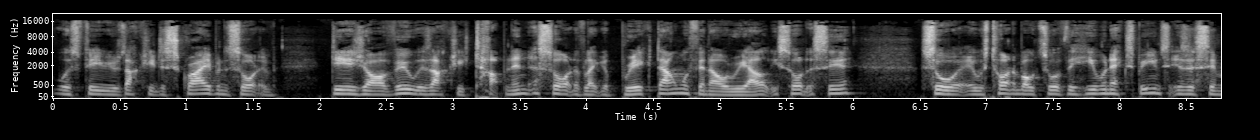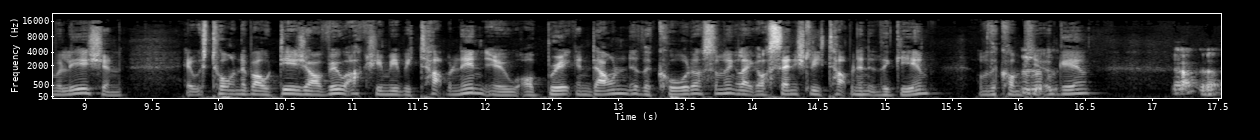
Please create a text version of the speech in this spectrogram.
was theory was actually describing sort of deja vu is actually tapping into sort of like a breakdown within our reality, so to say. So it was talking about so if the human experience is a simulation, it was talking about deja vu actually maybe tapping into or breaking down into the code or something like essentially tapping into the game of the computer mm-hmm. game. Yeah, yeah.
